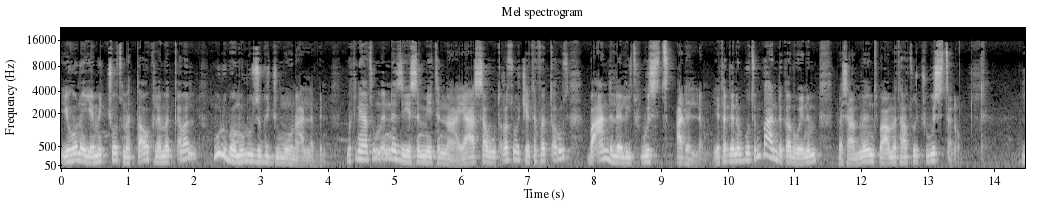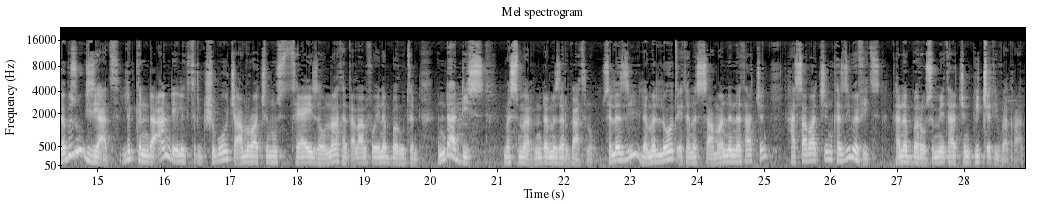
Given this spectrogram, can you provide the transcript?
የሆነ የምቾት መታወክ ለመቀበል ሙሉ በሙሉ ዝግጁ መሆን አለብን። ምክንያቱም እነዚህ የስሜትና የሀሳብ ውጥረቶች የተፈጠሩት በአንድ ሌሊት ውስጥ አይደለም። የተገነቡትም በአንድ ቀን ወይንም በሳምንት በዓመታቶች ውስጥ ነው። ለብዙ ጊዜያት ልክ እንደ አንድ ኤሌክትሪክ ሽቦዎች አእምሯችን ውስጥ ተያይዘውና ተጠላልፈው የነበሩትን እንደ አዲስ መስመር እንደ መዘርጋት ነው። ስለዚህ ለመለወጥ የተነሳ ማንነታችን ሀሳባችን ከዚህ በፊት ከነበረው ስሜታችን ግጭት ይፈጥራል።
